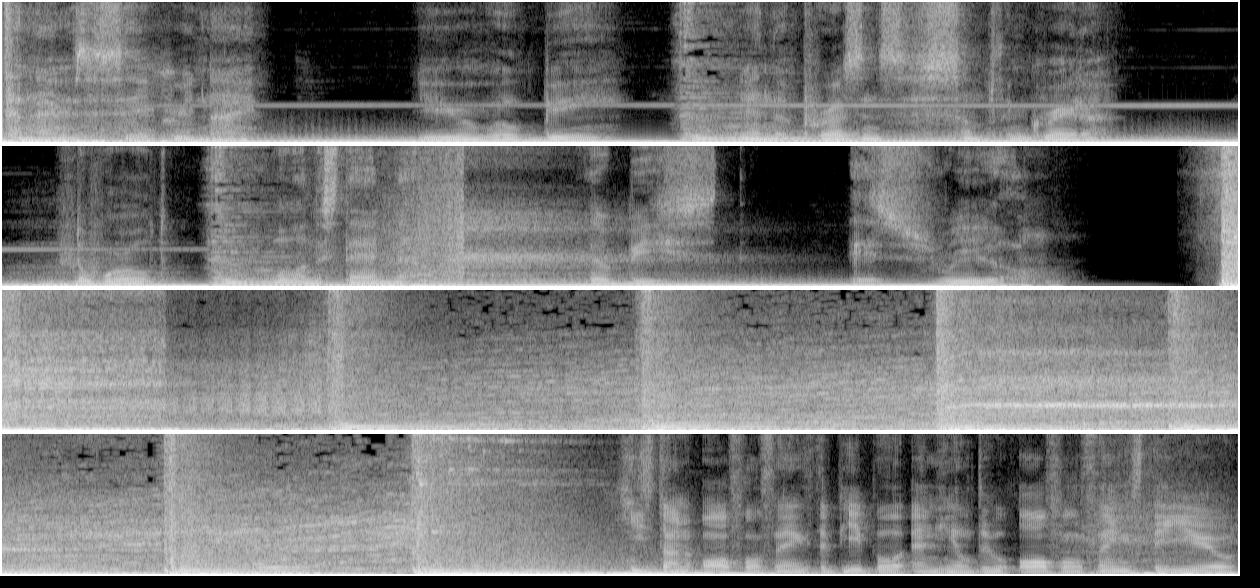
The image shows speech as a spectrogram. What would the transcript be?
Tonight is a sacred night. You will be in the presence of something greater. The world will understand now. The beast is real. awful things to people and he'll do awful things to you.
